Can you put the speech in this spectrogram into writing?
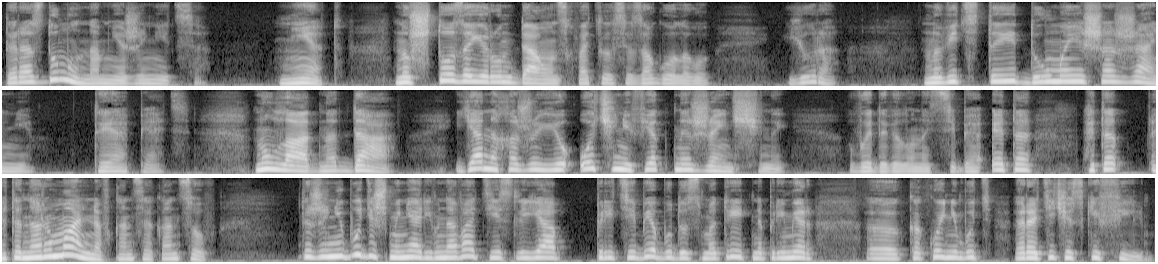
ты раздумал на мне жениться?» «Нет. Ну что за ерунда?» — он схватился за голову. «Юра, но ведь ты думаешь о Жанне». «Ты опять». «Ну ладно, да, я нахожу ее очень эффектной женщиной», — выдавил он из себя. «Это, это, это нормально, в конце концов. Ты же не будешь меня ревновать, если я при тебе буду смотреть, например, э, какой-нибудь эротический фильм».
